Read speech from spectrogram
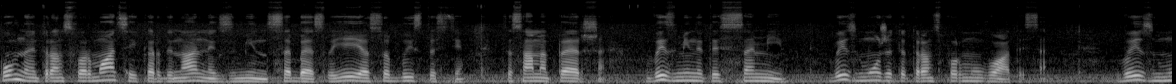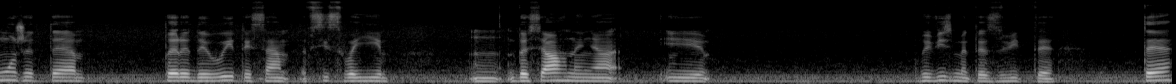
повної трансформації, кардинальних змін себе, своєї особистості. Це саме перше. Ви змінитесь самі, ви зможете трансформуватися, ви зможете передивитися всі свої досягнення і ви візьмете звідти те,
